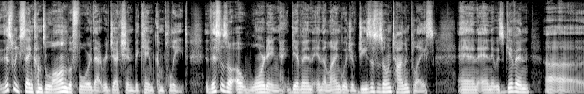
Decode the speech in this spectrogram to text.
this week's saying comes long before that rejection became complete. This is a, a warning given in the language of Jesus' own time and place, and and it was given uh, uh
